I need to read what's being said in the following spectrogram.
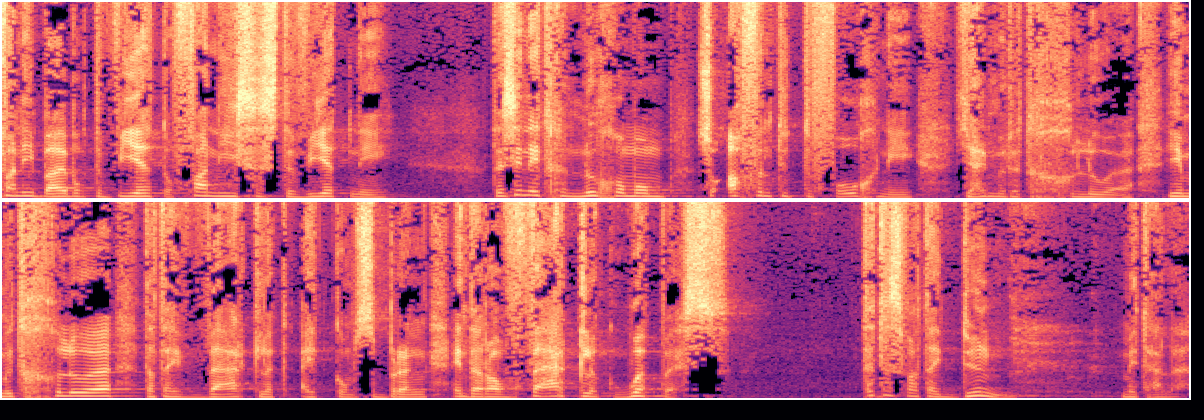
van die Bybel te weet of van Jesus te weet nie. Dit is nie net genoeg om hom so af en toe te volg nie. Jy moet dit glo. Jy moet glo dat hy werklik uitkomste bring en dat daar werklik hoop is. Dit is wat hy doen met hulle.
